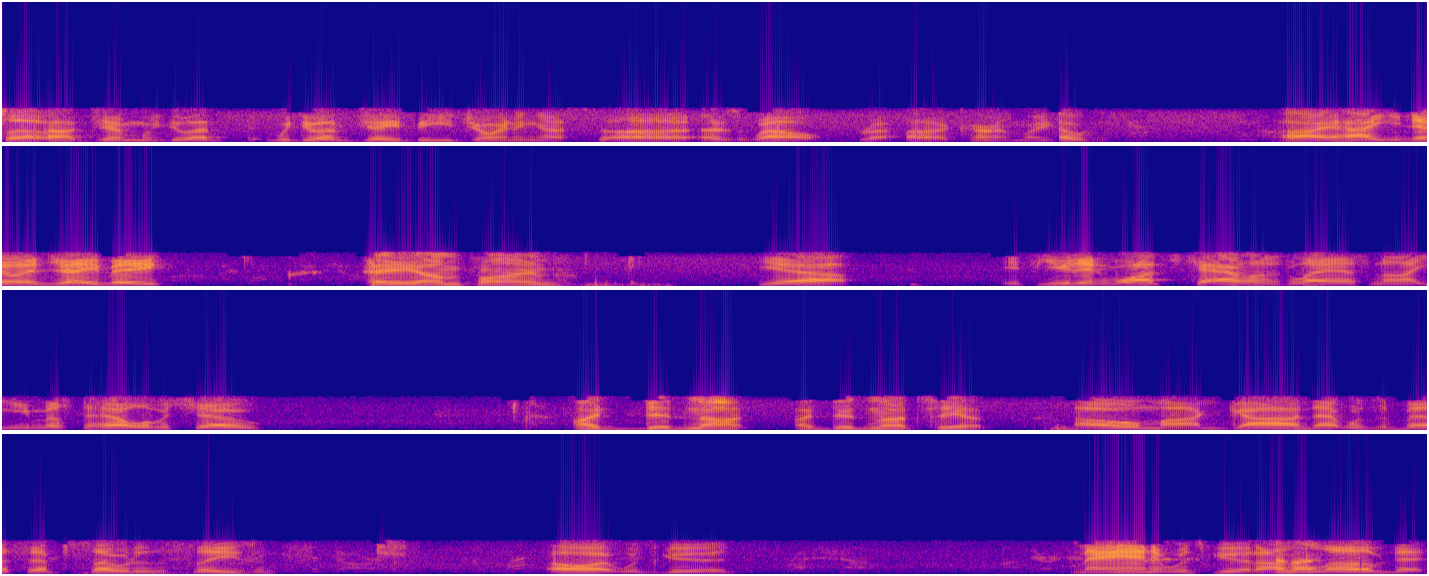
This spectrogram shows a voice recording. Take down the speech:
So. Uh, Jim, we do have we do have JB joining us uh, as well uh, currently. oh, all right. How you doing jb Hey, I'm fine. yeah. If you didn't watch challenge last night you missed a hell of a show. I did not. I did not see it. Oh my God, that was the best episode of the season. Oh, it was good. Man, it was good. I, And I- loved that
